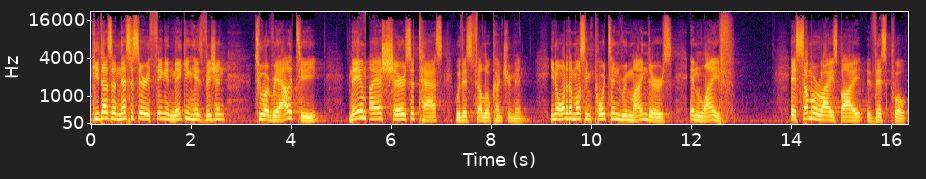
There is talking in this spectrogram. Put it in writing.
He does a necessary thing in making his vision to a reality. Nehemiah shares a task with his fellow countrymen. You know, one of the most important reminders in life is summarized by this quote.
